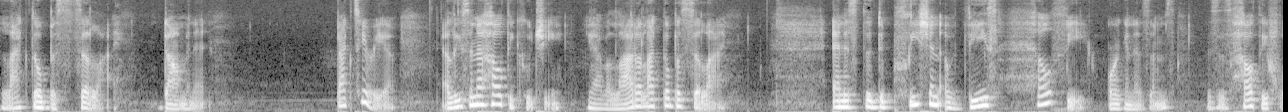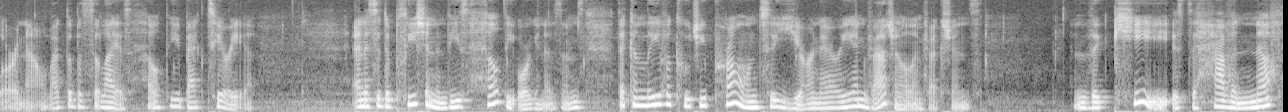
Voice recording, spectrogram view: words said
lactobacilli dominant bacteria. At least in a healthy coochie, you have a lot of lactobacilli. And it's the depletion of these healthy organisms. This is healthy flora now. Lactobacilli is healthy bacteria. And it's a depletion in these healthy organisms that can leave a coochie prone to urinary and vaginal infections. The key is to have enough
